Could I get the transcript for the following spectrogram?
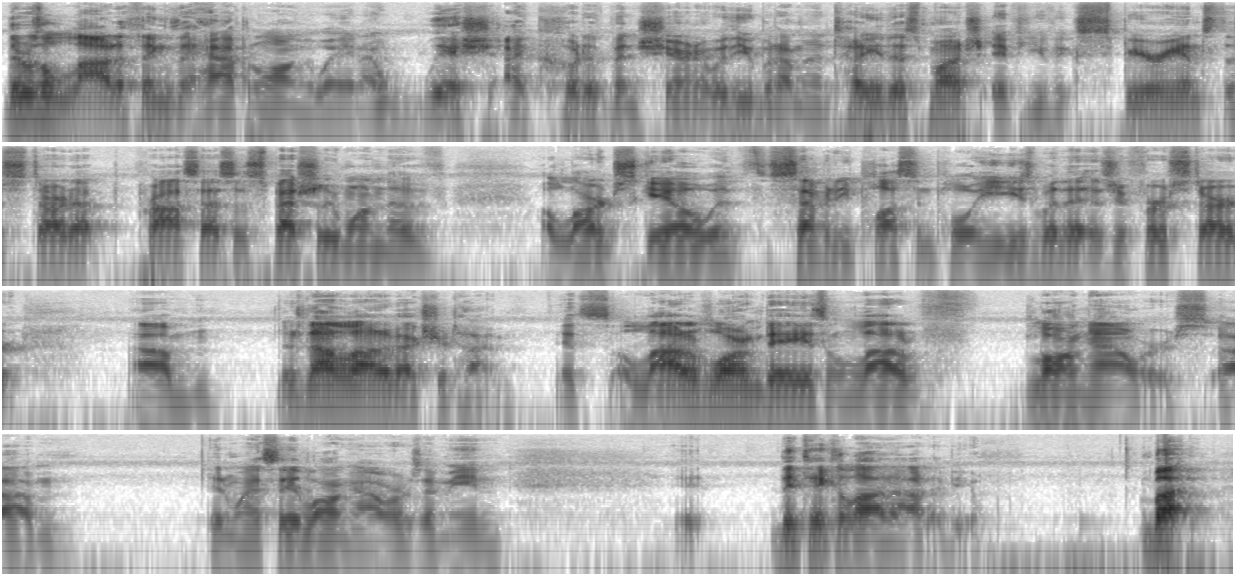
there was a lot of things that happened along the way, and I wish I could have been sharing it with you. But I'm going to tell you this much: if you've experienced the startup process, especially one of a large scale with 70 plus employees with it as your first start, um, there's not a lot of extra time. It's a lot of long days and a lot of long hours. Um, and when I say long hours, I mean it, they take a lot out of you. But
